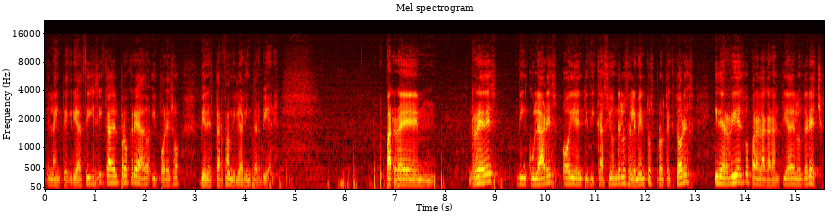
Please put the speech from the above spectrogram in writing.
en la integridad física del procreado y por eso bienestar familiar interviene. Em, redes vinculares o identificación de los elementos protectores y de riesgo para la garantía de los derechos.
